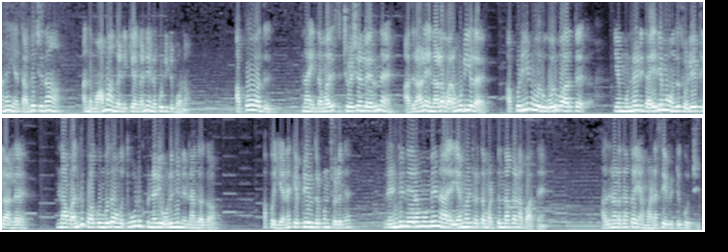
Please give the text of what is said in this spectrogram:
ஆனா என் தங்கச்சி தான் அந்த மாமா அங்கே நிற்காங்கன்னு என்னை கூட்டிட்டு போனான். அப்போ அது நான் இந்த மாதிரி சுச்சுவேஷனில் இருந்தேன் அதனால என்னால் வர முடியல. அப்படின்னு ஒரு ஒரு வார்த்தை என் முன்னாடி தைரியமாக வந்து சொல்லியிருக்கலாம்ல. நான் வந்து பார்க்கும்போது அவங்க தூணுக்கு பின்னாடி ஒளிஞ்சு நின்னாங்கக்கா. அப்போ எனக்கு எப்படி இருந்திருக்குன்னு சொல்லுங்கள் ரெண்டு நேரமுமே நான் ஏமாற்றத்தை மட்டும்தான்க்கா நான் பார்த்தேன். அதனால தான்க்கா என் மனசே விட்டு போச்சு.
